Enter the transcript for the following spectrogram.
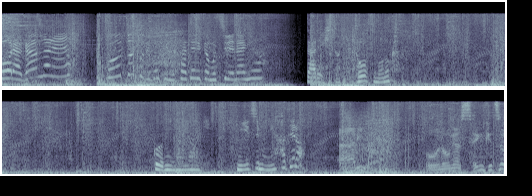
ほら頑張れ。もうちょっとで僕に勝てるかもしれないよ。誰一人通すものか。ゴミのように惨めに果てろ。ありよ己が鮮血を。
